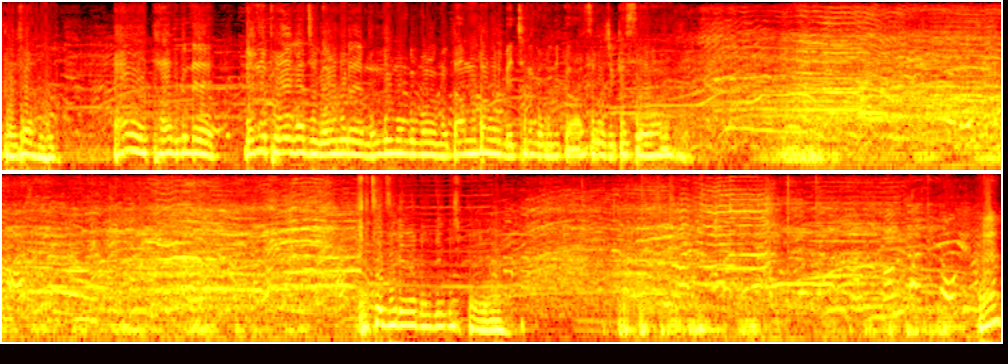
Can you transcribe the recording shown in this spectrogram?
감사합니다. 아유, 다 근데 너무 더워가지고 얼굴에 몽글몽글 몽글 땀방울 맺히는 거 보니까 안쓰러워 죽겠어요. 부채질이라도 되고 싶어요. 네?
